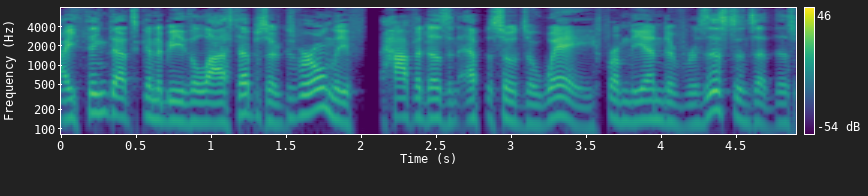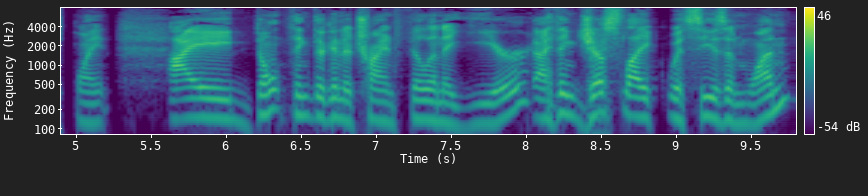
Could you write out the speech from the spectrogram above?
I think that's going to be the last episode because we're only half a dozen episodes away from the end of resistance at this point. I don't think they're going to try and fill in a year. I think just like with season 1,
